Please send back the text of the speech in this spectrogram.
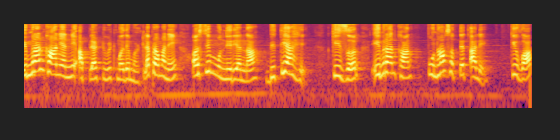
इम्रान खान यांनी आपल्या ट्विटमध्ये म्हटल्याप्रमाणे असीम मुन्नीर यांना भीती आहे की जर इम्रान खान पुन्हा सत्तेत आले किंवा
